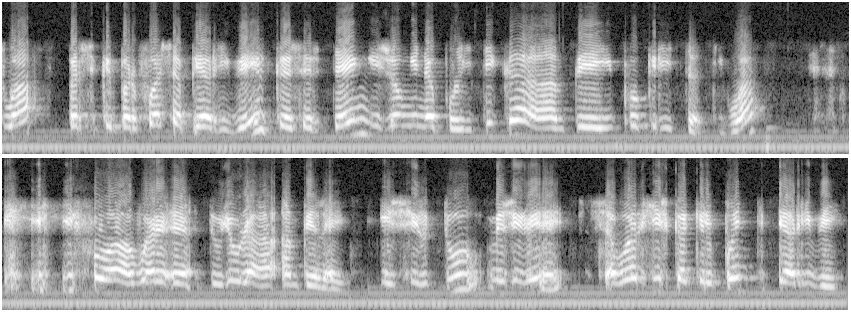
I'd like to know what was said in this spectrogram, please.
toi, parce que parfois ça peut arriver que certains, ils ont une politique un peu hypocrite, tu vois. Il faut avoir euh, toujours un, un l'œil. Et surtout, mesurer, savoir jusqu'à quel point tu peux arriver.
